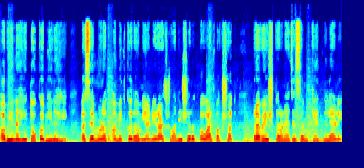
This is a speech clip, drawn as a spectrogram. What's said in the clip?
अभी नाही तो कभी नाही असे म्हणत अमित कदम यांनी राष्ट्रवादी शरद पवार पक्षात प्रवेश करण्याचे संकेत दिल्याने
